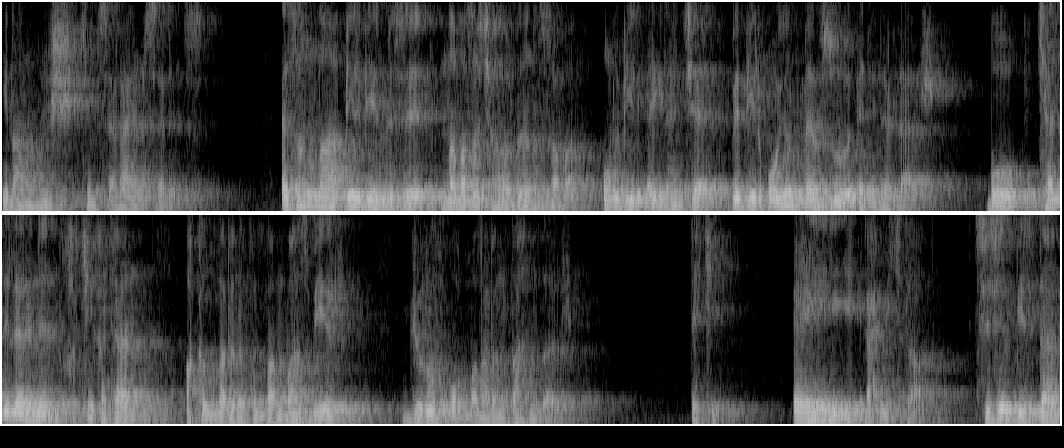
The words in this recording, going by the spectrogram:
inanmış kimselerseniz. Ezanla birbirinizi namaza çağırdığınız zaman onu bir eğlence ve bir oyun mevzu edinirler. Bu kendilerinin hakikaten akıllarını kullanmaz bir güruh olmalarındandır. De ki, ey ehli kitap, sizin bizden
